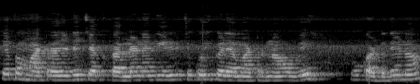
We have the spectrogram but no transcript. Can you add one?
ਤੇ ਆਪਾਂ ਮਟਰ ਜਿਹੜੇ ਚੈੱਕ ਕਰ ਲੈਣੇ ਵੀ ਇਹਦੇ ਵਿੱਚ ਕੋਈ ਗਲਿਆ ਮਟਰ ਨਾ ਹੋਵੇ, ਉਹ ਕੱਢ ਦੇਣਾ।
